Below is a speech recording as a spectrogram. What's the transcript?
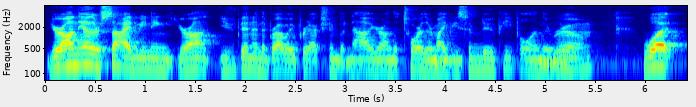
you're on the other side, meaning you're on you've been in the Broadway production, but now you're on the tour. There might be some new people in the room. What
